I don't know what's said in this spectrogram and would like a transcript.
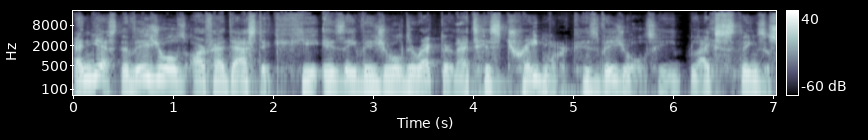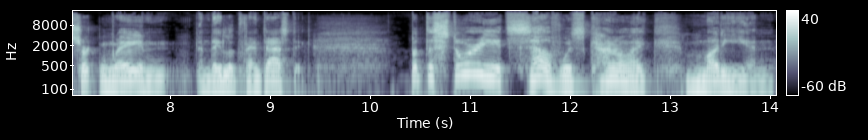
And yes, the visuals are fantastic. He is a visual director. That's his trademark, his visuals. He likes things a certain way and, and they look fantastic. But the story itself was kind of like muddy and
